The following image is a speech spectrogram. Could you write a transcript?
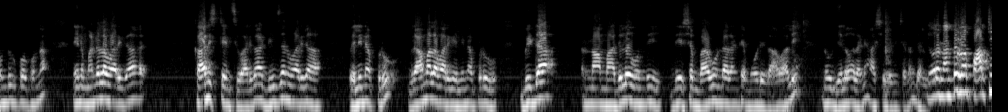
ముందుకు పోకుండా నేను మండల వారిగా కాన్స్టిట్యున్సీ వారిగా డివిజన్ వారిగా వెళ్ళినప్పుడు గ్రామాల వారిగా వెళ్ళినప్పుడు బిడ్డ నా మాదిలో ఉంది దేశం బాగుండాలంటే మోడీ రావాలి నువ్వు గెలవాలని ఆశీర్వదించడం జరుగుతుంది. ఎవరైనా అంటున్నా పార్టీ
